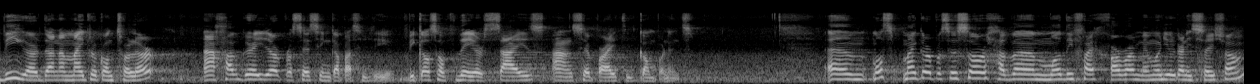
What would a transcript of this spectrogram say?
bigger than a microcontroller and have greater processing capacity because of their size and separated components. Um, most microprocessors have a modified hardware memory organization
